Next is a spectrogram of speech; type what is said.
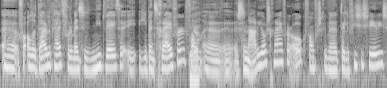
Eh, voor alle duidelijkheid, voor de mensen die het niet weten... eh, je bent schrijver, van eh, scenario-schrijver ook... van verschillende televisieseries,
